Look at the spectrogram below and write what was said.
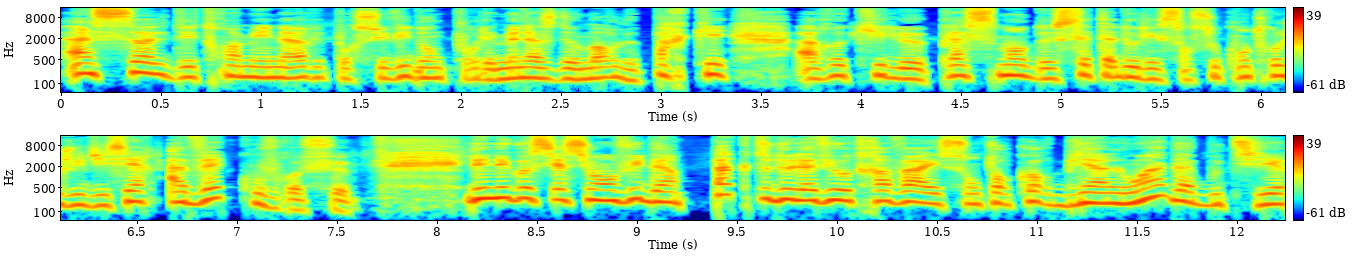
Un seul des trois mineurs est poursuivi donc pour les menaces de mort. Le parquet a requis le placement de cet adolescent sous contrôle judiciaire avec couvre-feu. Les négociations en vue d'un pacte de la vie au travail sont encore bien loin d'aboutir.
